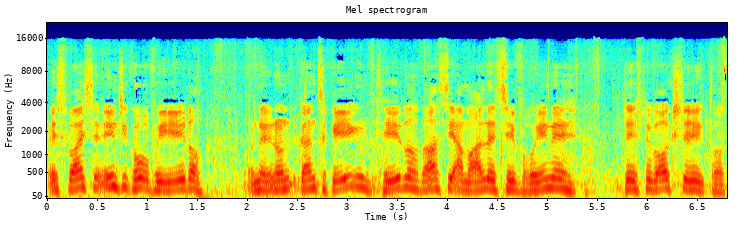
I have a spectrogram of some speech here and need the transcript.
Es weiß in Enzikofen jeder und in der ganzen Gegend jeder, dass die Amalie Severine das bewerkstelligt hat.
